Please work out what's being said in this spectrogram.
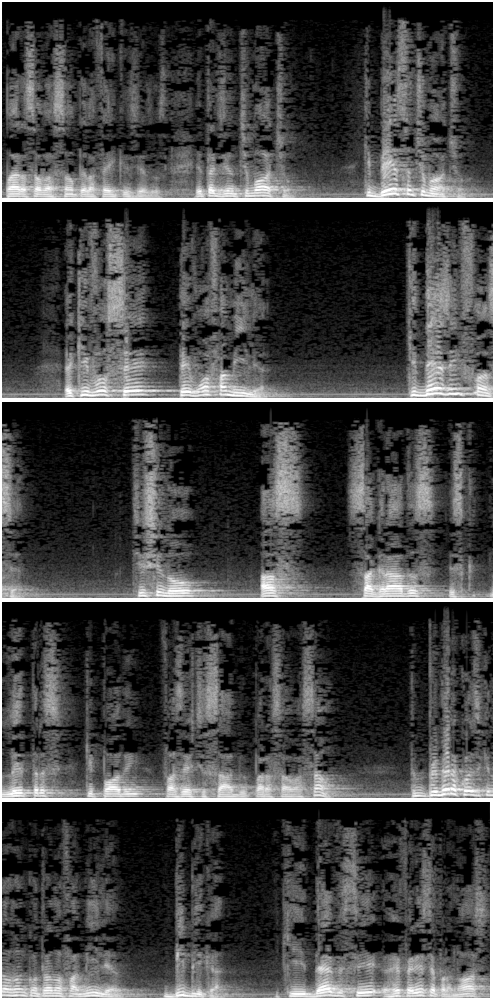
para a salvação pela fé em Cristo Jesus. Ele está dizendo, Timóteo, que benção, Timóteo, é que você teve uma família que desde a infância te ensinou as sagradas letras que podem fazer-te sábio para a salvação. Então, primeira coisa que nós vamos encontrar numa família bíblica, que deve ser referência para nós,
